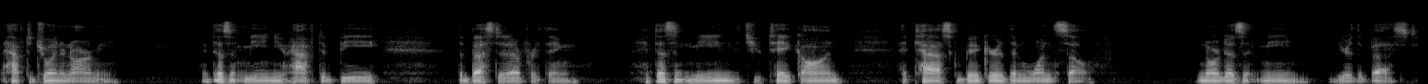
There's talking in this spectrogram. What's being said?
have to join an army. It doesn't mean you have to be the best at everything. It doesn't mean that you take on a task bigger than oneself, nor does it mean you're the best.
